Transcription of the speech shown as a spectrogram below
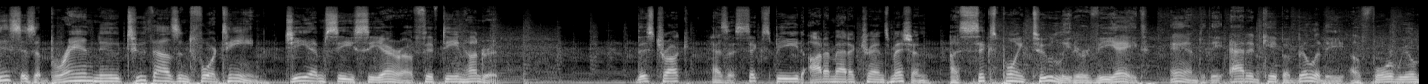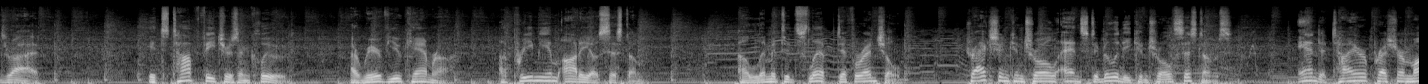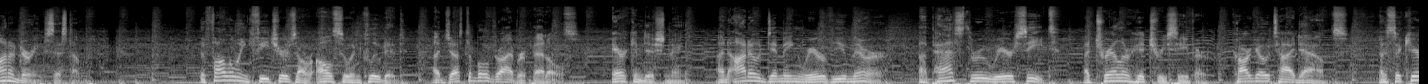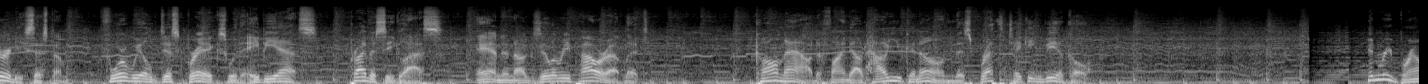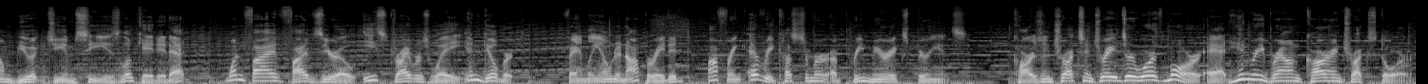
This is a brand new 2014 GMC Sierra 1500. This truck has a six-speed automatic transmission, a 6.2-liter V8, and the added capability of four-wheel drive. Its top features include a rear-view camera, a premium audio system, a limited slip differential, traction control and stability control systems, and a tire pressure monitoring system. The following features are also included. Adjustable driver pedals, air conditioning, an auto-dimming rear view mirror, a pass-through rear seat, a trailer hitch receiver, cargo tie-downs, a security system, four-wheel disc brakes with ABS, privacy glass, and an auxiliary power outlet. Call now to find out how you can own this breathtaking vehicle. Henry Brown Buick GMC is located at 1550 East Drivers Way in Gilbert. Family owned and operated, offering every customer a premier experience. Cars and trucks and trades are worth more at Henry Brown Car and Truck Store.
